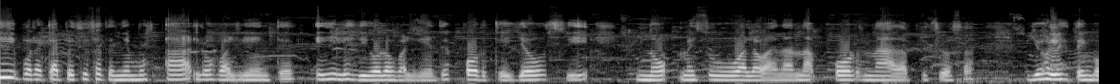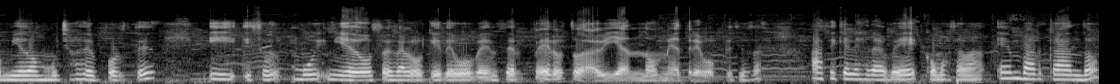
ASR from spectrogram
Y por acá preciosa tenemos a los valientes. Y les digo los valientes porque yo sí no me subo a la banana por nada preciosa. Yo les tengo miedo a muchos deportes y, y soy muy miedosa. Es algo que debo vencer, pero todavía no me atrevo preciosa. Así que les grabé cómo estaban embarcando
